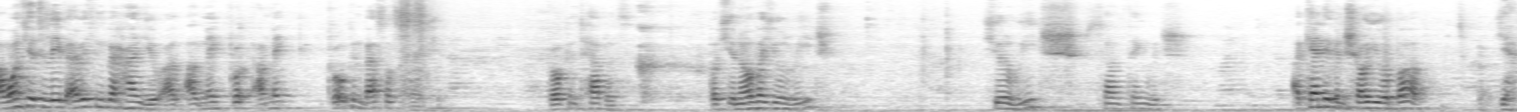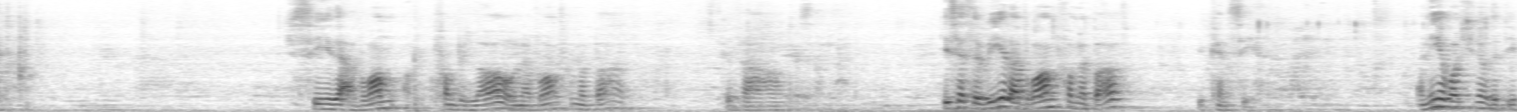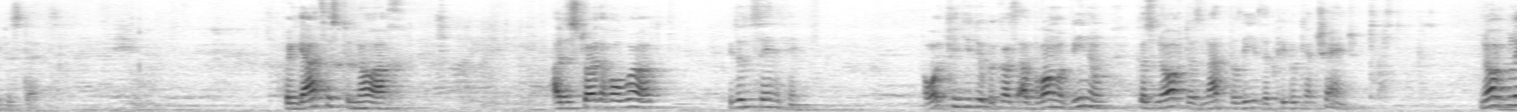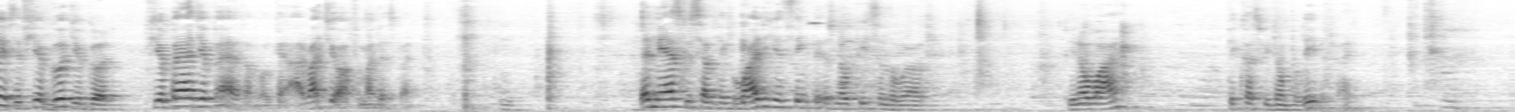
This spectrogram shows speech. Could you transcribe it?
I want you to leave everything behind you. I'll, I'll make bro- I'll make broken vessels for you, broken tablets. But you know where you'll reach? You'll reach something which I can't even show you above yet. You see, the Avram from below and Avram from above. He says the real Avram from above, you can see it. And here I want you to know the deepest depth. When God says to Noah, I'll destroy the whole world, he doesn't say anything. And what can you do? Because Avram Avinu, because Noah does not believe that people can change. Noah believes if you're good, you're good. If you're bad, you're bad. I'm okay. I write you off from my list, right? Let me ask you something. Why do you think there is no peace in the world? Do you know why? Because we don't believe it, right?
